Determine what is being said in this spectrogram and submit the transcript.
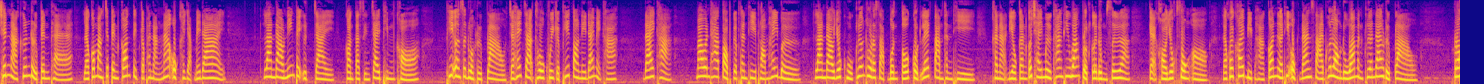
เช่นหนาขึ้นหรือเป็นแผล แล้วก็มักจะเป็นก้อนติดกับผนังหน้าอกขยับไม่ได้ลานดาวนิ่งไปอึดใจ ก่อนตัดสินใจพิมพ์ขอ พี่เอิญสะดวกหรือเปล่า จะให้จะโทรคุยกับพี่ตอนนี้ได้ไหมคะ ได้ค่ะ มาวันทาตอบเกือบทันทีพร้อมให้เบอร์ ลานดาวยกหูเครื่องโทรศัพท์บนโต๊ะกดเลขตามทันที ขณะเดียวกันก็ใช้มือข้างที่ว่างปลดกระดุมเสื้อ แกะคอยกทรงออก แล้วค่อยๆ บีบหาก้อนเนื้อที่อกด้านซ้ายเพื่อลองดูว่ามันเคลื่อนได้หรือเปล่า รอ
